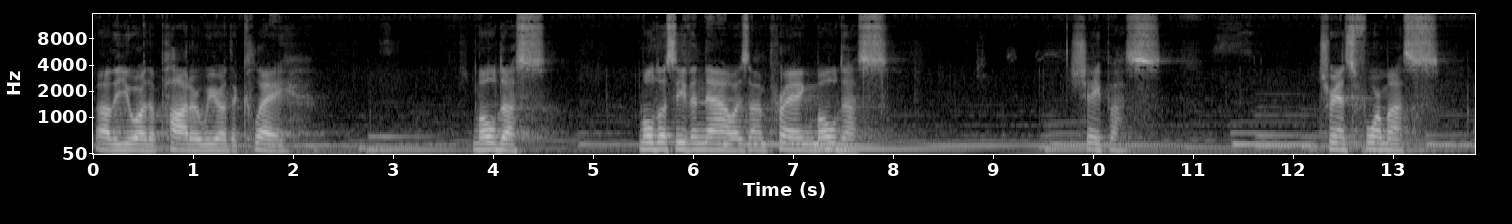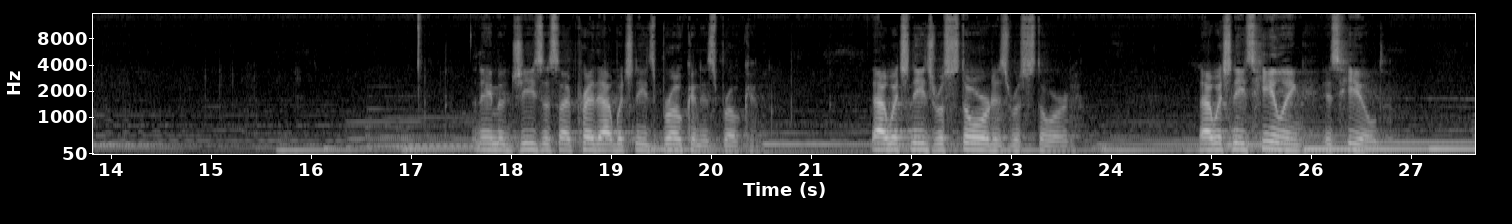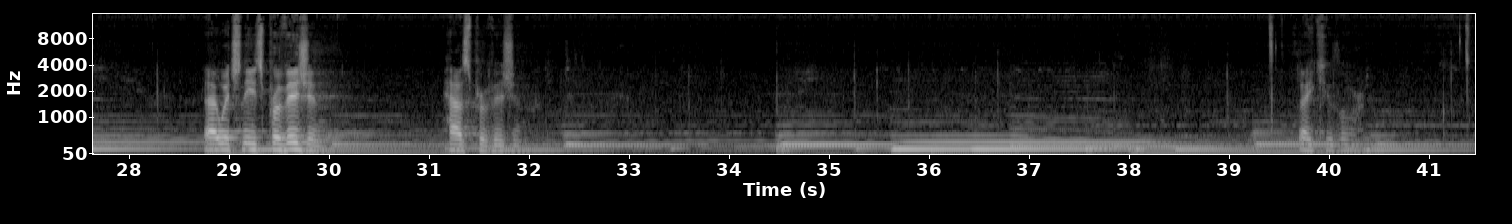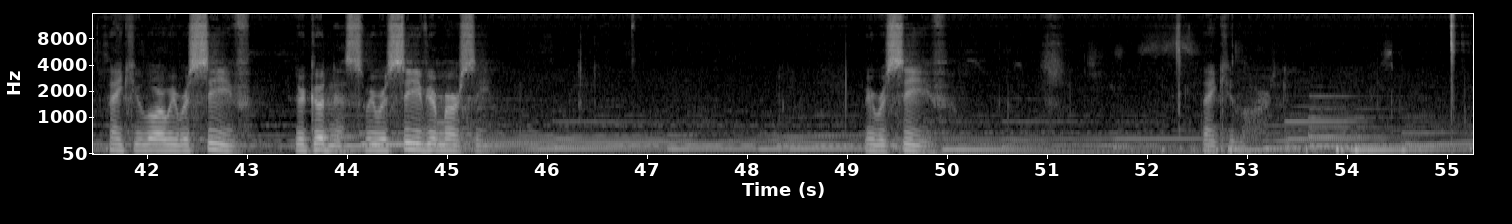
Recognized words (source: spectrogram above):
Father, you are the potter, we are the clay. Mold us. Mold us even now as I'm praying. Mold us. Shape us. Transform us. Name of Jesus, I pray that which needs broken is broken. That which needs restored is restored. That which needs healing is healed. That which needs provision has provision. Thank you, Lord. Thank you, Lord. We receive your goodness, we receive your mercy. We receive. Thank you, Lord.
